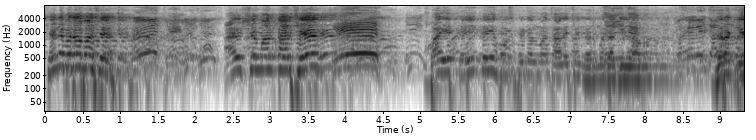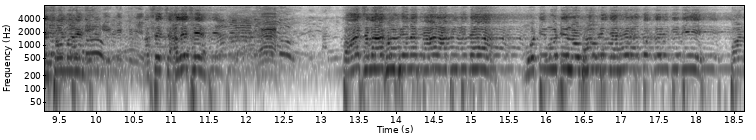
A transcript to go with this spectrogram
છે ને બધા પાસે? આયુષ્યમાન કાર્ડ છે? ભાઈ, એ કઈ કઈ હોસ્પિટલમાં ચાલે છે નર્મદા જિલ્લામાં? જરા કહેશો મને. કશે ચાલે છે? પાંચ લાખ રૂપિયાના કાર્ડ આપી દીધા. મોટી મોટી લોભાવણી જાહેરાતો કરી દીધી. પણ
